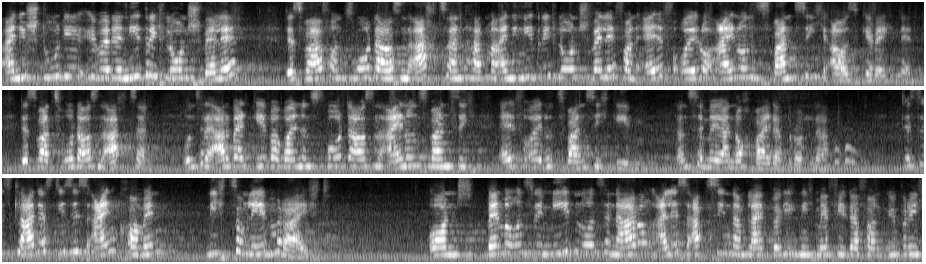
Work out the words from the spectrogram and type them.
eine Studie über die Niedriglohnschwelle. Das war von 2018, hat man eine Niedriglohnschwelle von 11,21 Euro ausgerechnet. Das war 2018. Unsere Arbeitgeber wollen uns 2021 11,20 Euro geben. Dann sind wir ja noch weiter drunter. Es ist klar, dass dieses Einkommen nicht zum Leben reicht. Und wenn wir unsere Mieten, unsere Nahrung, alles abziehen, dann bleibt wirklich nicht mehr viel davon übrig.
